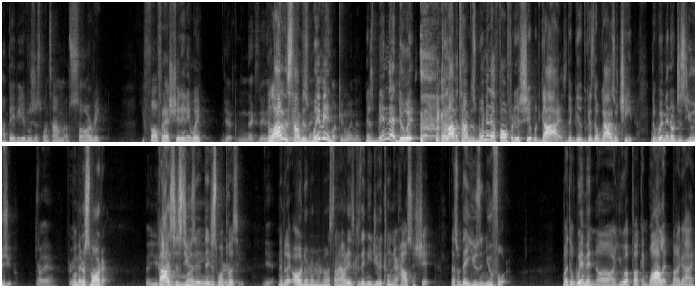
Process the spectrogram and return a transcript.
Oh, baby, it was just one time. I'm sorry. You fall for that shit anyway. Yep. Next day. A lot of this time is women. Fucking women. There's men that do it. a lot of times it's women that fall for this shit with guys. They Because the guys will cheat. The women will just use you. Oh yeah. For Women are smarter. use Guys just use it. They just want for- pussy. Yeah. And they'll be like, oh, no, no, no, no, that's not how it is because they need you to clean their house and shit. That's what they're using you for. But the women, no, you a fucking wallet, my guy.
